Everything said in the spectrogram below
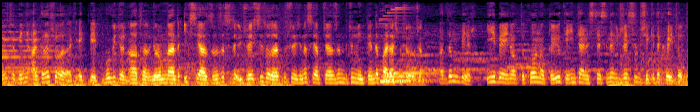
Ayrıca beni arkadaş olarak ekleyip bu videonun altına yorumlarda X yazdığınızda size ücretsiz olarak bu süreci nasıl yapacağınızın bütün linklerini de paylaşmış olacağım. Adım 1. ebay.co.uk internet sitesine ücretsiz bir şekilde kayıt olun.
